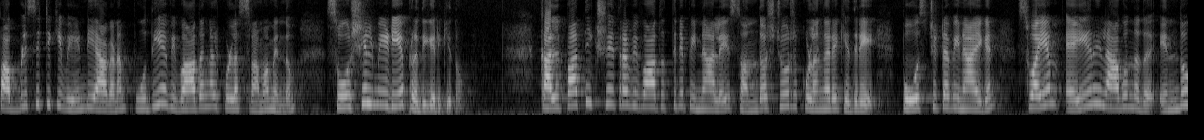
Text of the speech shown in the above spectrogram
പബ്ലിസിറ്റിക്ക് വേണ്ടിയാകണം പുതിയ വിവാദങ്ങൾക്കുള്ള ശ്രമമെന്നും സോഷ്യൽ മീഡിയ പ്രതികരിക്കുന്നു. കൽപ്പാത്തി ക്ഷേത്ര വിവാദത്തിന് പിന്നാലെ സന്തോഷ് ജോർജ് കുളങ്ങരയ്ക്കെതിരെ പോസ്റ്റിട്ട വിനായകൻ സ്വയം എയറിലാകുന്നത് എന്തോ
